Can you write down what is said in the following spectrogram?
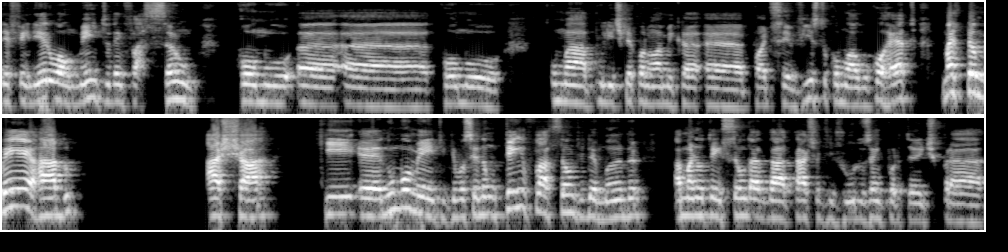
defender o aumento da inflação como, uh, uh, como uma política econômica uh, pode ser visto como algo correto, mas também é errado achar que no momento em que você não tem inflação de demanda, a manutenção da, da taxa de juros é importante para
